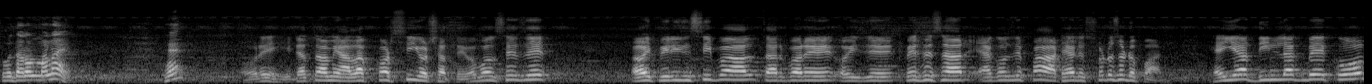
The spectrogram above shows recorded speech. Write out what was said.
তোমার দারোয়ান মানায়? হ্যাঁ? ওরে এটা তো আমি আলাপ করছি ওর সাথে। ও বলছে যে ওই প্রিন্সিপাল তারপরে ওই যে প্রফেসর এগো যে পাঠ হ্যাঁ ছোট ছোট পাঠ। হেয়া দিন লাগবে কম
